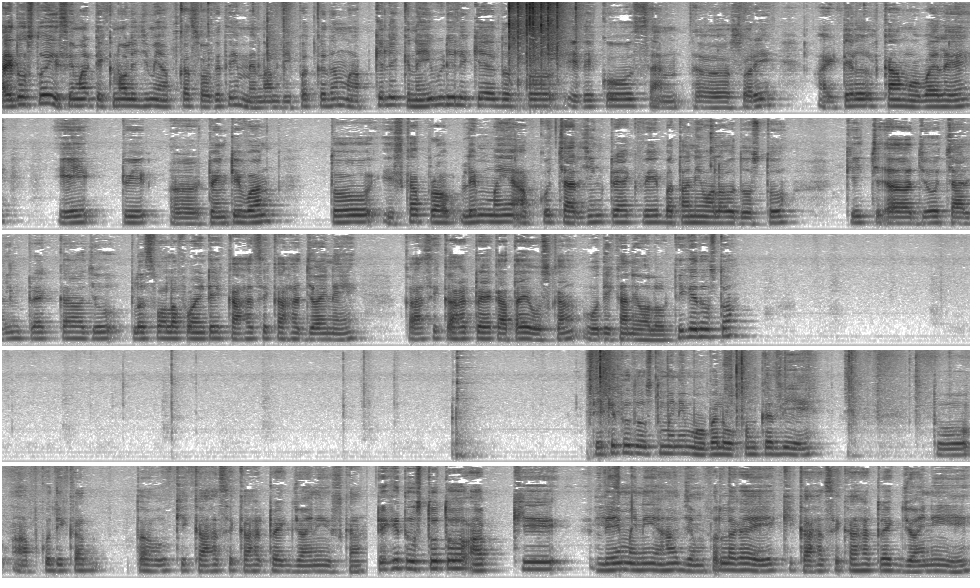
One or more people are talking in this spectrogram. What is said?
हाय दोस्तों S technology में आपका स्वागत है। मेरा नाम दीपक कदम। आपके लिए एक नई वीडियो लेके आया दोस्तों। ये देखो सैम सॉरी आईटेल का मोबाइल है ए ट्वेंटी वन तो इसका प्रॉब्लम मैं आपको चार्जिंग ट्रैक वे बताने वाला हूँ दोस्तों कि जो चार्जिंग ट्रैक का जो प्लस वाला पॉइंट है, कहाँ से कहाँ ज्वाइन है, कहाँ से कहाँ ट्रैक आता है उसका, वो दिखाने वाला हूँ। ठीक है दोस्तों? ठीक है तो दोस्तों मैंने मोबाइल ओपन कर दिए। तो आपको दिखाता हूँ कि कहाँ से कहाँ ट्रैक ज्वाइन है इसका। ठीक है, दोस्तों तो आपके लिए मैंने यहाँ जंपर लगाया है कि कहाँ से कहाँ ट्रैक ज्वाइन है ये।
